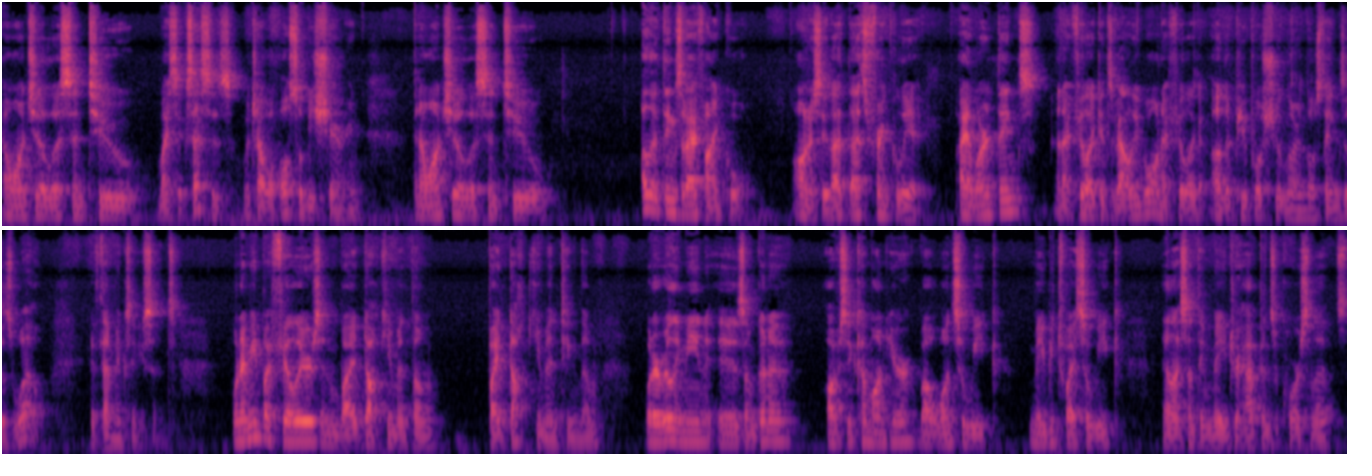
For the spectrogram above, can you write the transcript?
I want you to listen to my successes, which I will also be sharing. And I want you to listen to other things that I find cool. Honestly, that, that's frankly it. I learn things and I feel like it's valuable and I feel like other people should learn those things as well, if that makes any sense. What I mean by failures and by document them, by documenting them, what I really mean is I'm gonna obviously come on here about once a week, maybe twice a week, unless something major happens, of course, and that's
